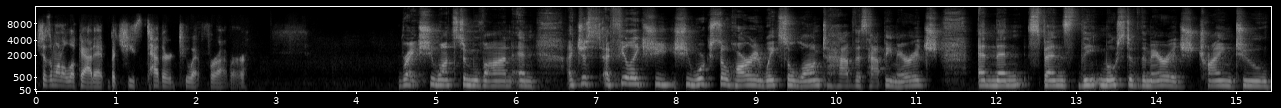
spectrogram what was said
She doesn't want to look at it but she's tethered to it forever. Right. She wants to move on. And i just i feel like she she works so hard and waits so long to have this happy marriage and then spends the most of the marriage trying to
